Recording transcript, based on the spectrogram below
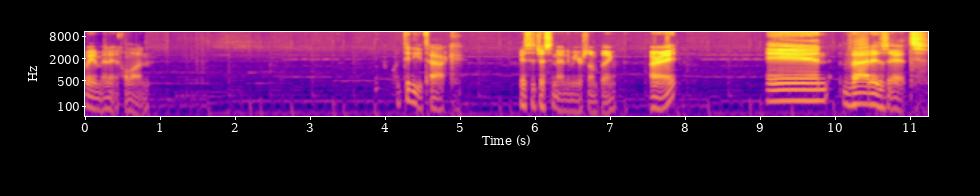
Wait a minute, hold on. What did he attack? Guess it's just an enemy or something. Alright. And that is it.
